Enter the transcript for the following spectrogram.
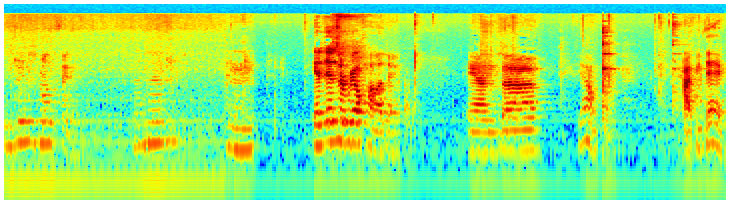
I'm doing this monk thing. Mm. It is a real holiday. And uh, yeah, happy day.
